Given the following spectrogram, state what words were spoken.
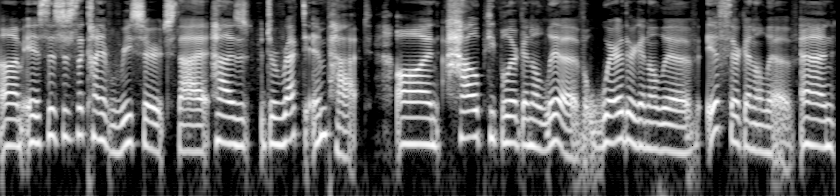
um, is this is the kind of research that has direct impact on how people are going to live, where they're going to live, if they're going to live. And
